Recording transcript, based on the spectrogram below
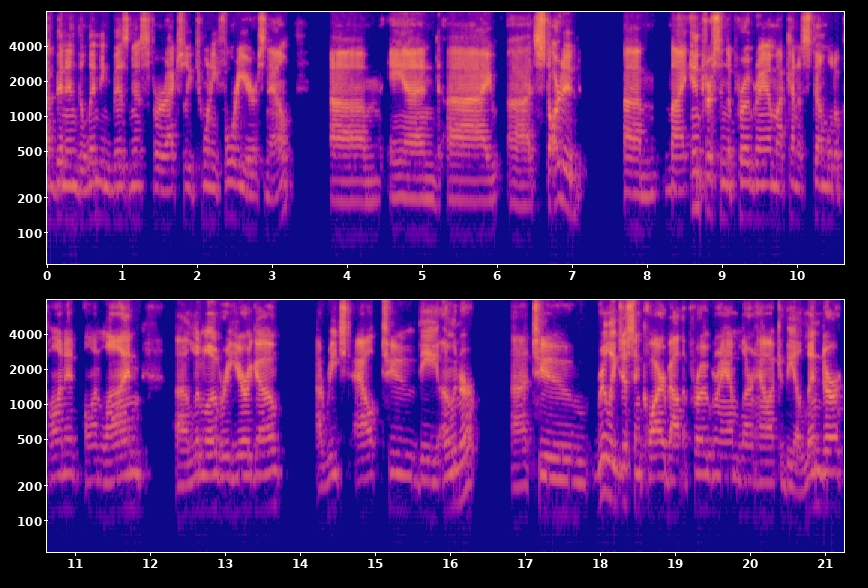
I've been in the lending business for actually 24 years now. Um, and I uh, started um, my interest in the program. I kind of stumbled upon it online a little over a year ago. I reached out to the owner uh, to really just inquire about the program, learn how I could be a lender.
